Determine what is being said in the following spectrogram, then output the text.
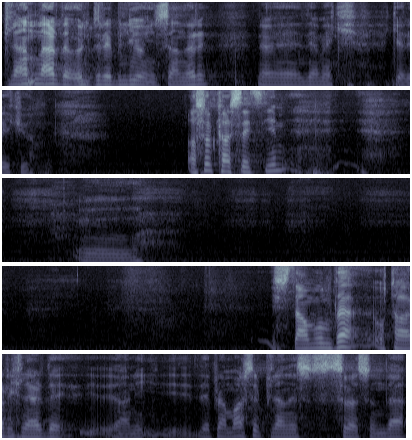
planlar da öldürebiliyor insanları e, demek gerekiyor. Asıl kastettiğim e, İstanbul'da o tarihlerde yani deprem master planı sırasında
